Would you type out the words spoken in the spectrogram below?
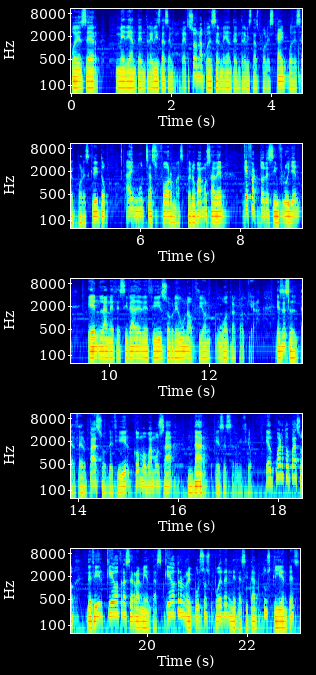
puede ser mediante entrevistas en persona, puede ser mediante entrevistas por Skype, puede ser por escrito. Hay muchas formas, pero vamos a ver qué factores influyen en la necesidad de decidir sobre una opción u otra cualquiera. Ese es el tercer paso, decidir cómo vamos a dar ese servicio. El cuarto paso, decidir qué otras herramientas, qué otros recursos pueden necesitar tus clientes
